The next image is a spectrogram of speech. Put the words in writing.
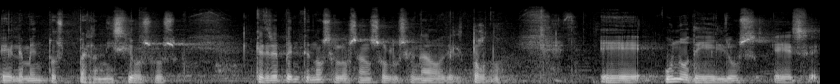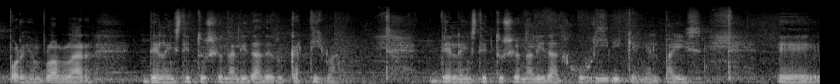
elementos perniciosos que de repente no se los han solucionado del todo. Eh, uno de ellos es, por ejemplo, hablar de la institucionalidad educativa de la institucionalidad jurídica en el país, eh,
